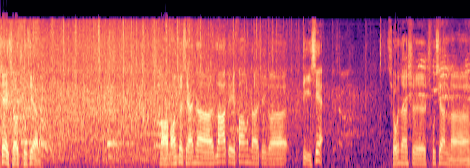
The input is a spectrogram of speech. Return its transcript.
这球出界了，啊，王世贤呢拉对方的这个底线，球呢是出现了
